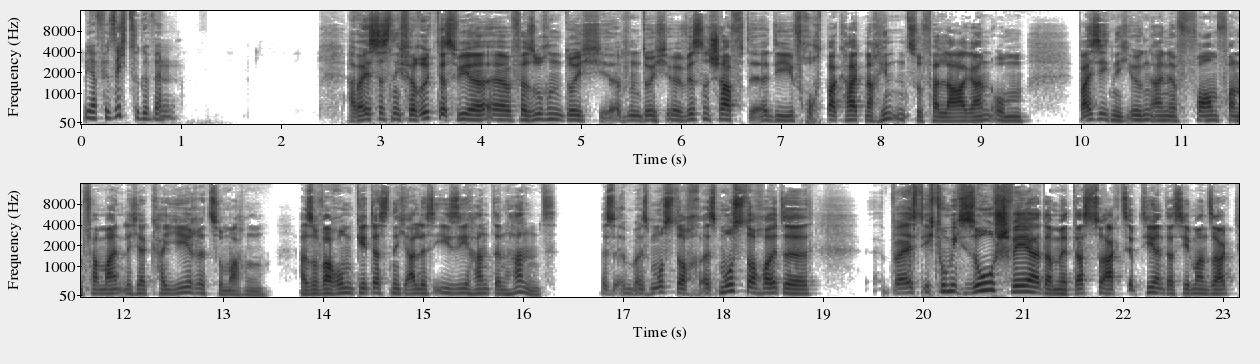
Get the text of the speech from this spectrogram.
ja für sich zu gewinnen. Aber ist es nicht verrückt, dass wir äh, versuchen, durch, äh, durch Wissenschaft äh, die Fruchtbarkeit nach hinten zu verlagern, um, weiß ich nicht, irgendeine Form von vermeintlicher Karriere zu machen? Also warum geht das nicht alles easy Hand in Hand? Es, es muss doch, es muss doch heute weißt, ich tue mich so schwer damit, das zu akzeptieren, dass jemand sagt,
